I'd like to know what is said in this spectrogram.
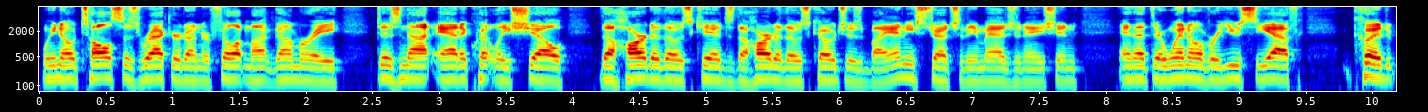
We know Tulsa's record under Philip Montgomery does not adequately show the heart of those kids, the heart of those coaches by any stretch of the imagination, and that their win over UCF could,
